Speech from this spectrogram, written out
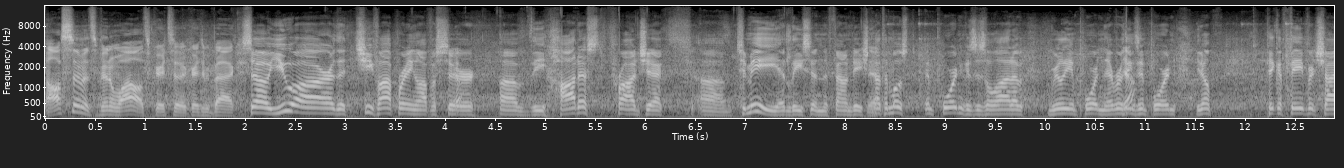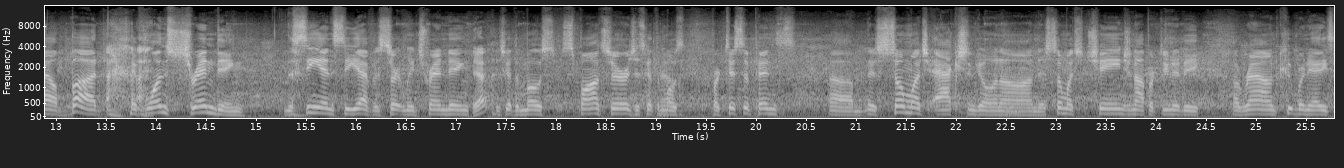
Awesome, it's been a while, it's great to, great to be back. So you are the Chief Operating Officer yep. of the hottest project, um, to me at least, in the foundation. Not the most important, because there's a lot of really important, everything's important. You don't pick a favorite child, but if one's trending, the CNCF is certainly trending. Yeah. It's got the most sponsors, it's got the most participants. Um, there's so much action going on, there's so much change and opportunity around Kubernetes,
